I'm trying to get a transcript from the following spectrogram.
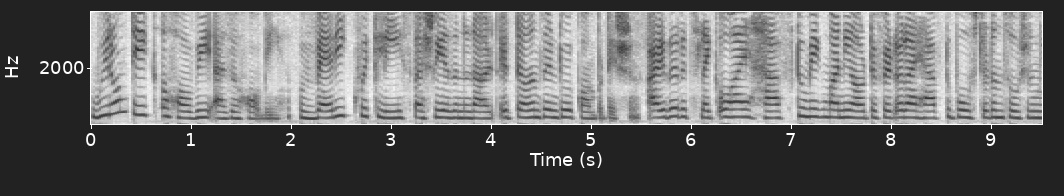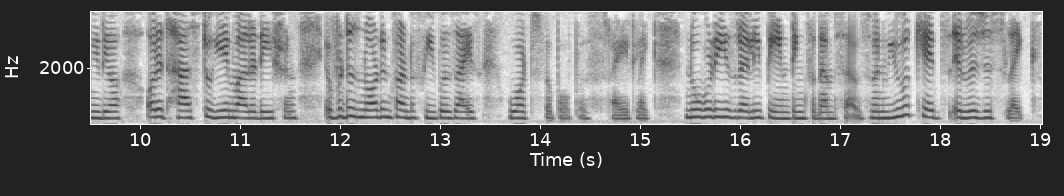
we don't take a hobby as a hobby. Very quickly, especially as an adult, it turns into a competition. Either it's like, oh, I have to make money out of it, or I have to post it on social media, or it has to gain validation. If it is not in front of people's eyes, what's the purpose, right? Like, nobody is really painting for themselves. When we were kids, it was just like,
